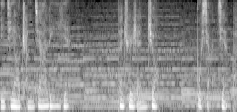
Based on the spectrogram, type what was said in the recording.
已经要成家立业，但却仍旧不想见他。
